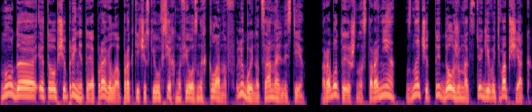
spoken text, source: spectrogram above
Ну да, это общепринятое правило практически у всех мафиозных кланов, любой национальности. Работаешь на стороне, значит, ты должен отстегивать в общак.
